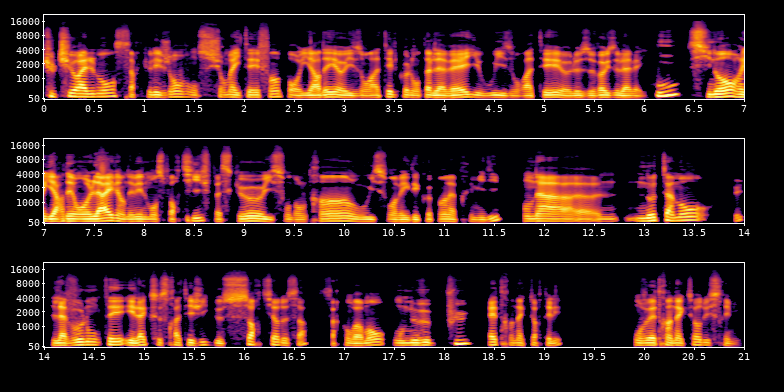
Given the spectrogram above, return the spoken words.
Culturellement, c'est-à-dire que les gens vont sur MyTF1 pour regarder, euh, ils ont raté le Colanta de la veille ou ils ont raté euh, le The Voice de la veille. Ou sinon, regarder en live un événement sportif parce qu'ils sont dans le train ou ils sont avec des copains l'après-midi. On a euh, notamment la volonté et l'axe stratégique de sortir de ça. C'est-à-dire qu'on on ne veut plus être un acteur télé, on veut être un acteur du streaming.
